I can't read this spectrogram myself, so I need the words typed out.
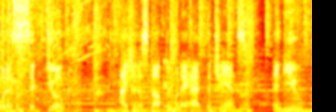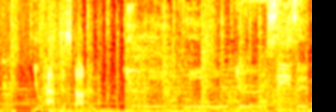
What a sick joke. I should have stopped him when I had the chance. And you, you have to stop him. You your season.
